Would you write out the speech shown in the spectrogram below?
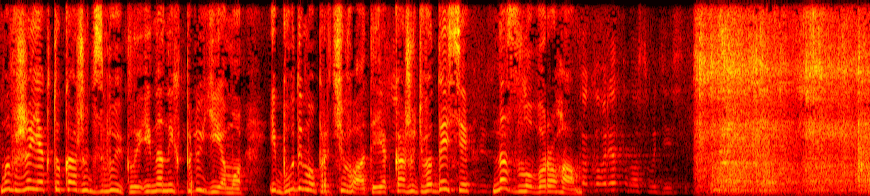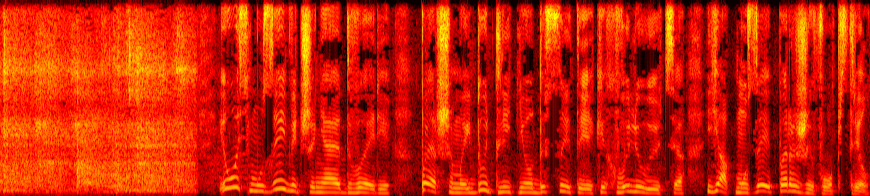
Ми вже, як то кажуть, звикли і на них плюємо. І будемо працювати, як кажуть в Одесі, на зло ворогам. І ось музей відчиняє двері. Першими йдуть літні одесити, які хвилюються, як музей пережив обстріл.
